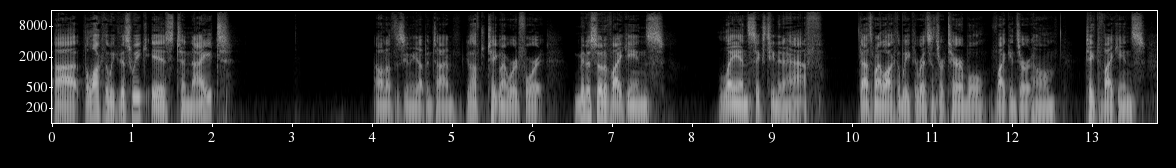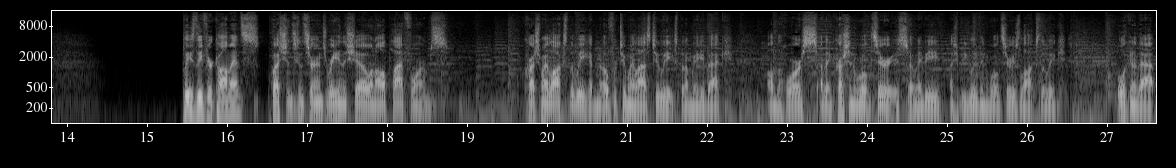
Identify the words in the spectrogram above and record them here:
Uh, the lock of the week this week is tonight I don't know if this is going to get up in time. You'll have to take my word for it. Minnesota Vikings laying 16 and a half. That's my lock of the week. The Redskins are terrible. Vikings are at home. Take the Vikings. Please leave your comments, questions, concerns, rating the show on all platforms. Crush my locks of the week. I've been over two my last two weeks, but I'm going to get back on the horse. I've been crushing the World Series, so maybe I should be leaving World Series locks of the week. We'll look into that.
